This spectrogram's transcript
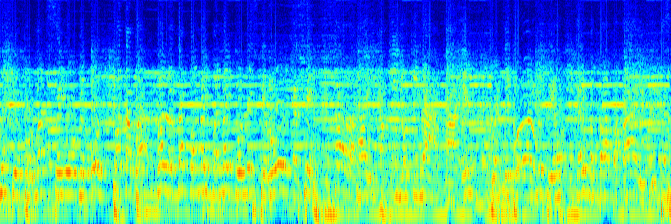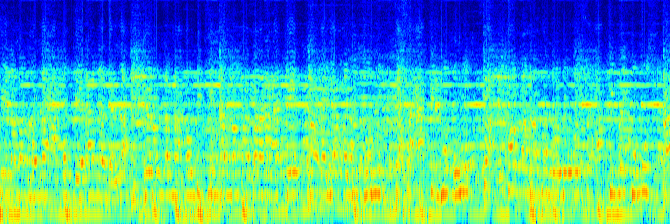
ka sa akin kung performance sa'yo overall Pataba, halatang panay-panay cholesterol. Kasi karahay ang iyong kinakain. Pwede ko ngayon pero ikay magpapakain Kasi naman wala akong pera na dala. Pero lang akong bitin ng mga bara at letra Kaya ngayon turun ka sa akin lumuhod ka. Ang mga manonood sa akin may kumusta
